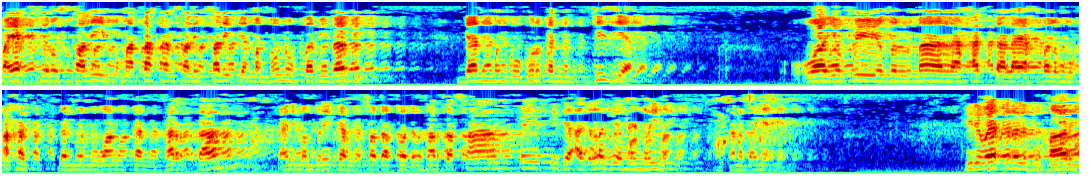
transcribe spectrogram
Fayaksiru salib, mematahkan salib-salib dan membunuh babi-babi dan menggugurkan jizyah. Wa yufidul mala hatta la yaqbaluhu ahad dan menuangkan harta, yakni memberikan sedekah dan harta sampai tidak ada lagi yang menerima karena banyaknya. Diriwayatkan oleh Bukhari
